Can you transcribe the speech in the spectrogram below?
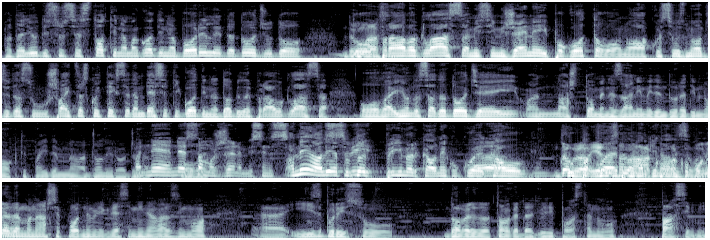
Pa da ljudi su se stotinama godina borili da dođu do do, glasa. prava glasa, mislim i žene i pogotovo ono ako se uzme obzir da su u Švajcarskoj tek 70. godina dobile pravo glasa, ovaj i onda sada dođe i a, naš to me ne zanima, idem da uradim nokte, pa idem na Jolly Rogera. pa ne ne Ovaj. samo žene mislim s- A ne, ali eto svi- to je primer kao neko ko je A, kao Dobro, grupa koja je bila ako, ako marginalizovana. pogledamo naše podneblje gde se mi nalazimo, e, i izbori su doveli do toga da ljudi postanu pasivni.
